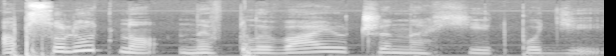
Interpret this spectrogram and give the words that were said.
абсолютно не впливаючи на хід подій.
